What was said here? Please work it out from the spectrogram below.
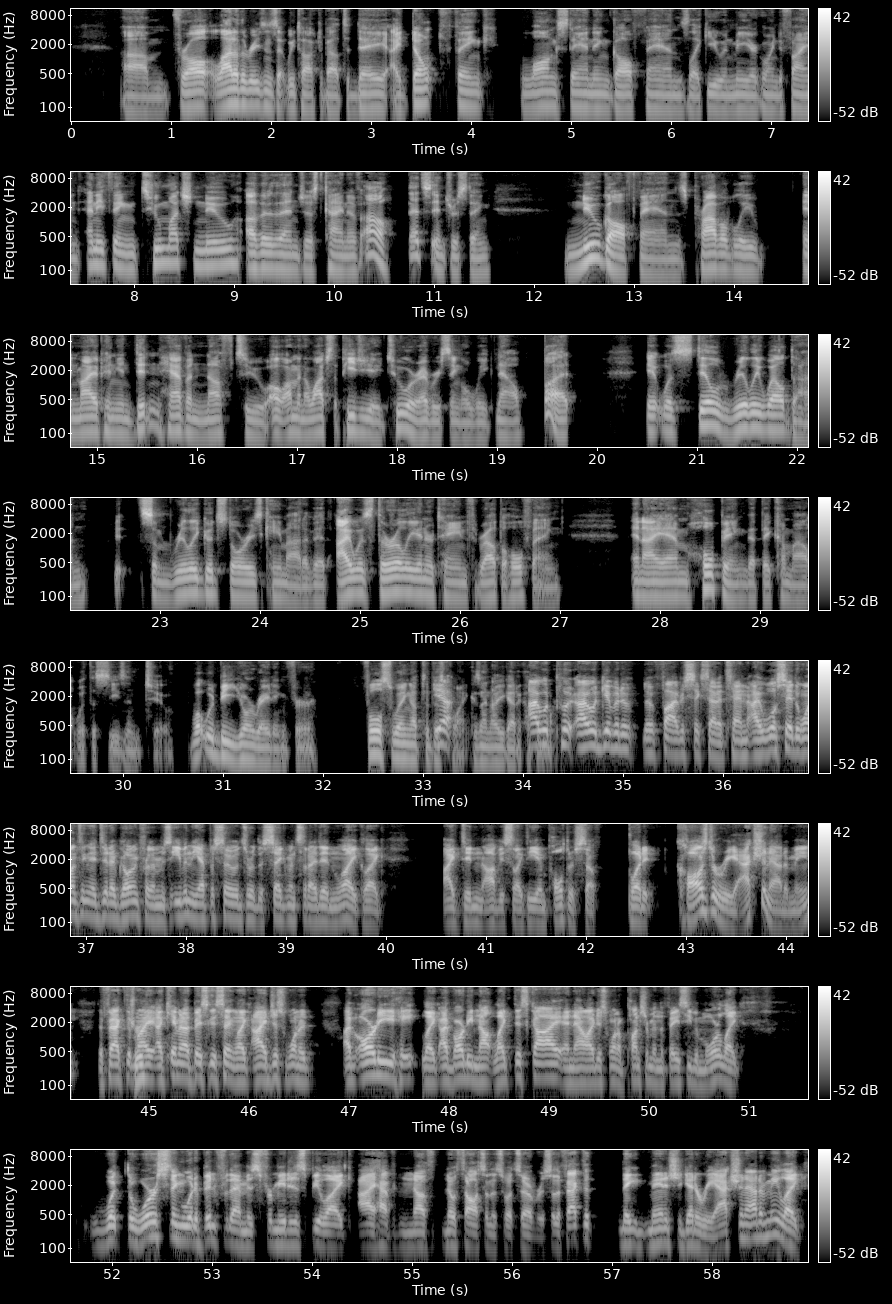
Um, for all a lot of the reasons that we talked about today, I don't think long-standing golf fans like you and me are going to find anything too much new other than just kind of, oh, that's interesting. New golf fans probably in my opinion, didn't have enough to, oh, I'm going to watch the PGA Tour every single week now. But it was still really well done. Some really good stories came out of it. I was thoroughly entertained throughout the whole thing. And I am hoping that they come out with the season two. What would be your rating for full swing up to this Yeah. point? Because I know you got a couple. I would more. put I would give it a, a five to six out of ten. I will say the one thing they did have going for them is even the episodes or the segments that I didn't like, like I didn't obviously like the Ian Poulter stuff, but it caused a reaction out of me. The fact that True. my I came out basically saying like I just wanted I've already hate like I've already not liked this guy and now I just want to punch him in the face even more. Like what the worst thing would have been for them is for me to just be like, I have no no thoughts on this whatsoever. So the fact that they managed to get a reaction out of me, like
